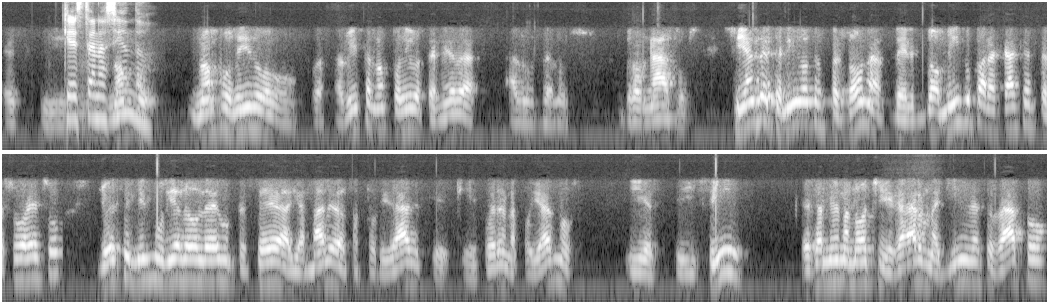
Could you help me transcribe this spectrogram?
Este, ¿Qué están haciendo? No, han podido, pues ahorita no han podido tener a, los de los dronazos. Sí han detenido otras personas, del domingo para acá que empezó eso, yo ese mismo día luego, luego empecé a llamarle a las autoridades que, que fueran a apoyarnos y, este, sí, esa misma noche llegaron allí en ese rato.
